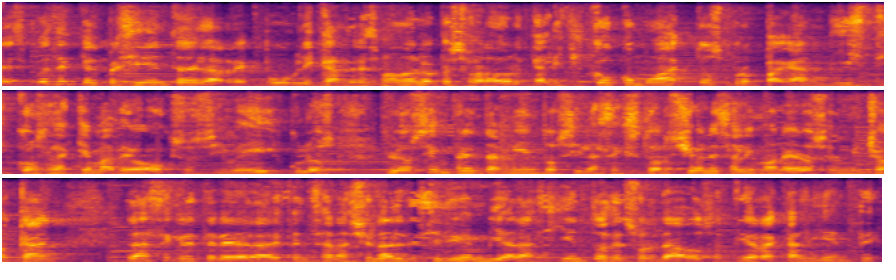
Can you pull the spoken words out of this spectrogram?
Después de que el presidente de la República, Andrés Manuel López Obrador, calificó como actos propagandísticos la quema de oxos y vehículos, los enfrentamientos y las extorsiones a limoneros en Michoacán, la Secretaría de la Defensa Nacional decidió enviar a cientos de soldados a Tierra Caliente,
